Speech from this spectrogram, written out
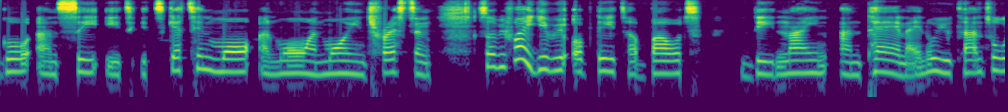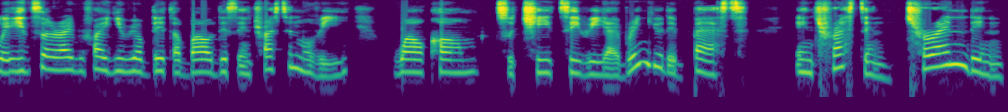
go and see it. It's getting more and more and more interesting. So before i give you update about the 9 and 10 i know you can't wait all right before i give you update about this interesting movie welcome to chi tv i bring you the best interesting trending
